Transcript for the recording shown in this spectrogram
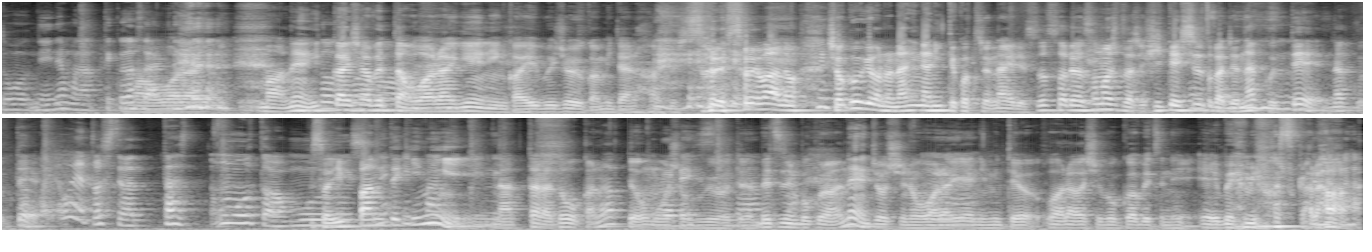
どうにでもなってくだまあ、さい、お笑い。まあね一回喋ったらお笑い芸人か AV 女優かみたいな話。それそれはあの 職業の何々ってことじゃないです。よそれはその人たちを否定してるとかじゃなくてなくて。親としてはた思うとは思うしそうね。一般的になったらどうかなって思う職業で別に僕らはね女子のお笑い芸人見て笑うし僕は別に AV 見ますから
